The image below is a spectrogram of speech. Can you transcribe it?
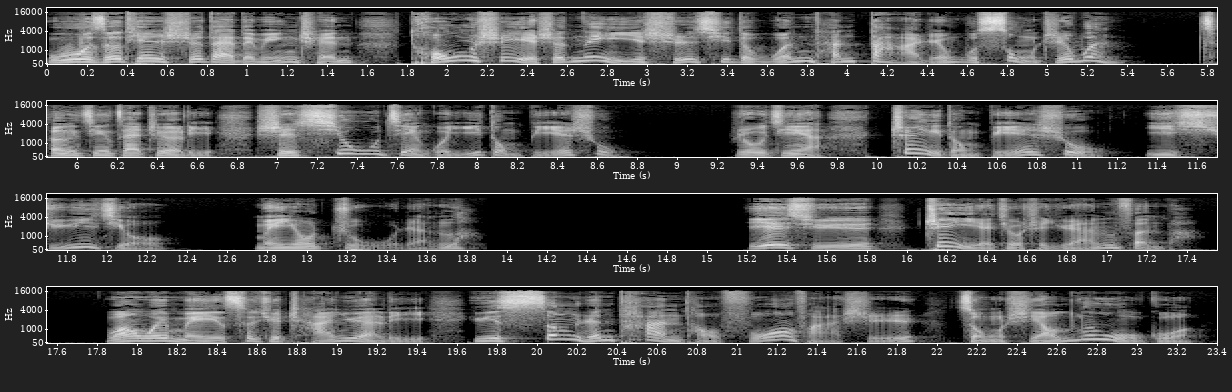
武则天时代的名臣，同时也是那一时期的文坛大人物宋之问。曾经在这里是修建过一栋别墅，如今啊，这栋别墅已许久没有主人了。也许这也就是缘分吧。王维每次去禅院里与僧人探讨佛法时，总是要路过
